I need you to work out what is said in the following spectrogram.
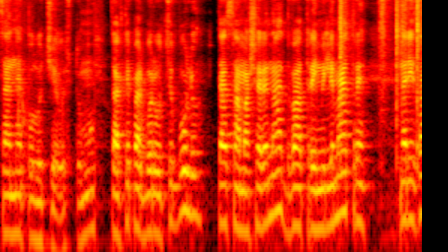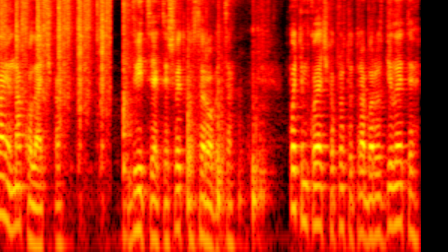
це не вийшло. Тому так, тепер беру цибулю, та сама ширина, 2-3 мм, нарізаю на колечка. Дивіться, як це швидко все робиться. Потім колечка просто треба розділити.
